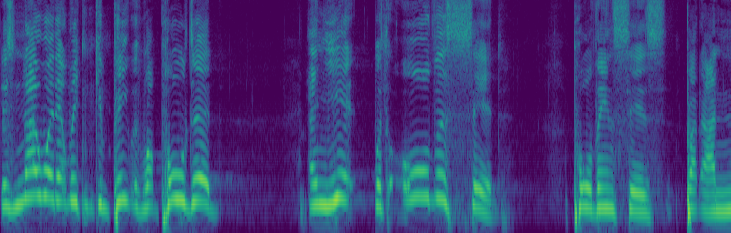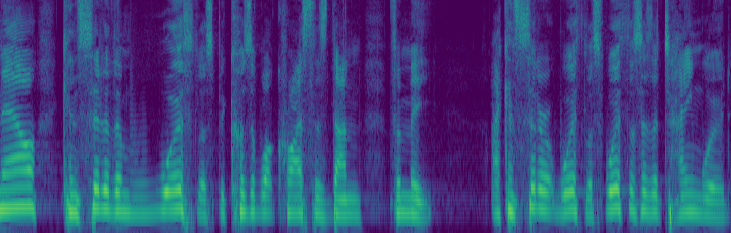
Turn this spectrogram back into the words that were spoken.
There's no way that we can compete with what Paul did. And yet, with all this said, Paul then says, But I now consider them worthless because of what Christ has done for me. I consider it worthless. Worthless is a tame word.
